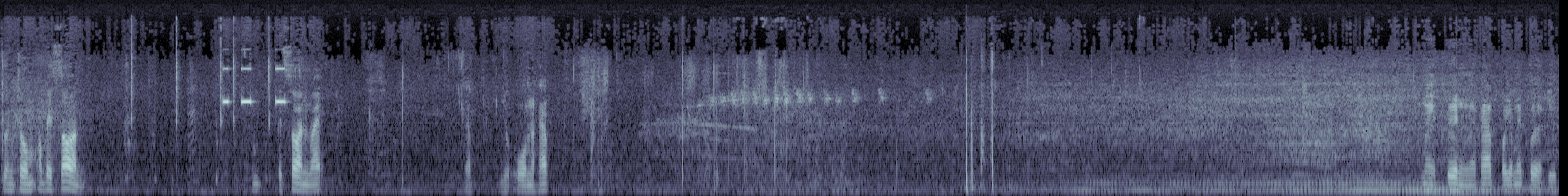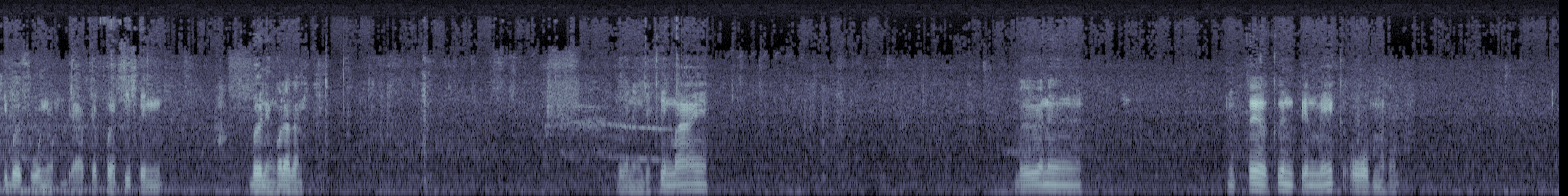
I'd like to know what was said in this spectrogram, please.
ชวนชมเอาไปซ่อน ไปซ่อนไว้ครับอยู่โอมนะครับไม่ขึ้นนะครับเพราะยังไม่เปิดอยู่ที่เบอร์ศูนย์อยู่เดี๋ยวจะเปิดที่เป็นเบอร์หนึ่งก็แล้วกัน เบอร์หนึ่งจะขึ้นไหม เบอร์หนึ่งมิเตอร์ขึ้นเป็นเมกโอห์มนะครับ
